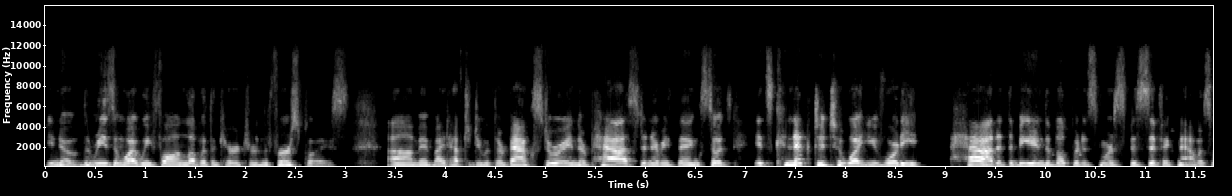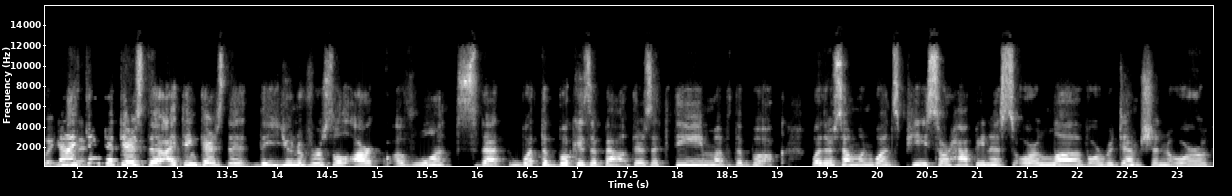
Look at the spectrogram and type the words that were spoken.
you know the reason why we fall in love with the character in the first place. Um, it might have to do with their backstory and their past and everything. So it's it's connected to what you've already had at the beginning of the book but it's more specific now is what you're saying. and saying. i think that there's the i think there's the the universal arc of wants that what the book is about. There's a theme of the book whether someone wants peace or happiness or love or redemption or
